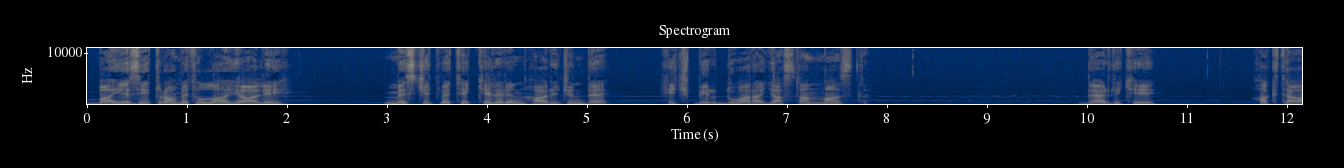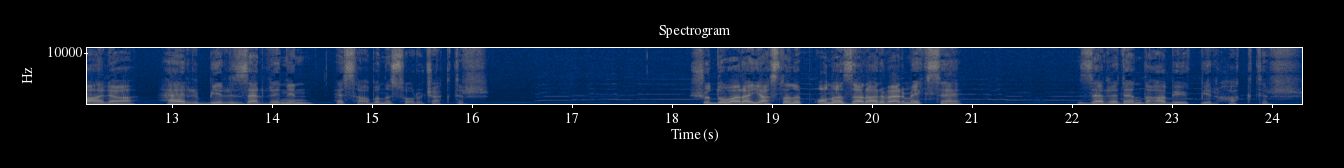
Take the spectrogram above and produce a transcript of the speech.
Bayezid rahmetullahi aleyh, mescit ve tekkelerin haricinde hiçbir duvara yaslanmazdı. Derdi ki, Hak Teala her bir zerrenin hesabını soracaktır. Şu duvara yaslanıp ona zarar vermekse, zerreden daha büyük bir haktır.''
